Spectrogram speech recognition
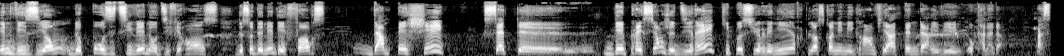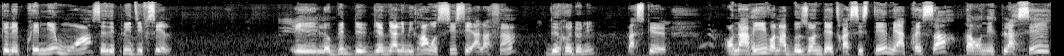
une vision de positiver nos différences, de se donner des forces, d'empêcher cette euh, dépression, je dirais, qui peut survenir lorsqu'un immigrant vient à peine d'arriver au Canada. Parce que les premiers mois, c'est les plus difficiles. Et le but de Bienvenue à l'immigrant aussi, c'est à la fin de redonner. Parce que on arrive, on a besoin d'être assisté, mais après ça, quand on est placé,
